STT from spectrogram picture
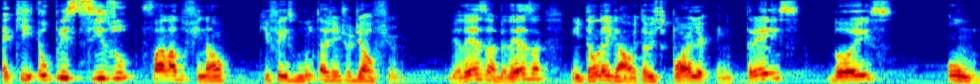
é que eu preciso falar do final que fez muita gente odiar o filme. Beleza? Beleza? Então legal. Então spoiler em 3, 2, 1.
